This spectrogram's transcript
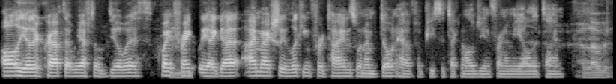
all the other crap that we have to deal with, quite mm-hmm. frankly, I got I'm actually looking for times when I don't have a piece of technology in front of me all the time. I love it.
